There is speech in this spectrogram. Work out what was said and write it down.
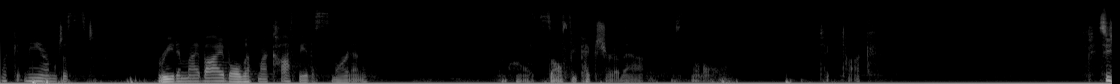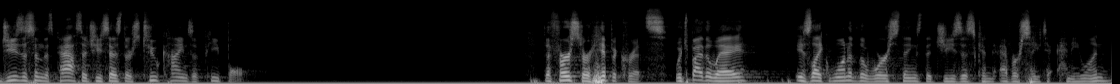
Look at me, I'm just reading my Bible with my coffee this morning. A selfie picture of that little TikTok. See, Jesus in this passage, he says there's two kinds of people. The first are hypocrites, which, by the way, is like one of the worst things that Jesus can ever say to anyone.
